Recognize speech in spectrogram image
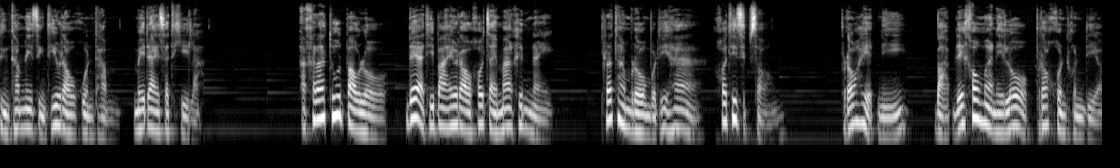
ถึงทำในสิ่งที่เราควรทำไม่ได้สักทีละ่ะ อัครทูตเปาโลได้อธิบายให้เราเข้าใจมากขึ้นใน พระธรรมโรมบทที่ 5 ข้อที่ 12 เพราะเหตุนี้ บาปได้เข้ามาในโลกเพราะคนคนเดียว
